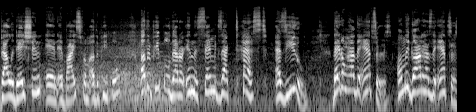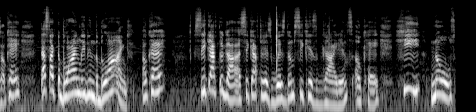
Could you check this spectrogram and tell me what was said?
validation and advice from other people, other people that are in the same exact test as you. They don't have the answers. Only God has the answers, okay? That's like the blind leading the blind, okay? Seek after God, seek after his wisdom, seek his guidance, okay? He knows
